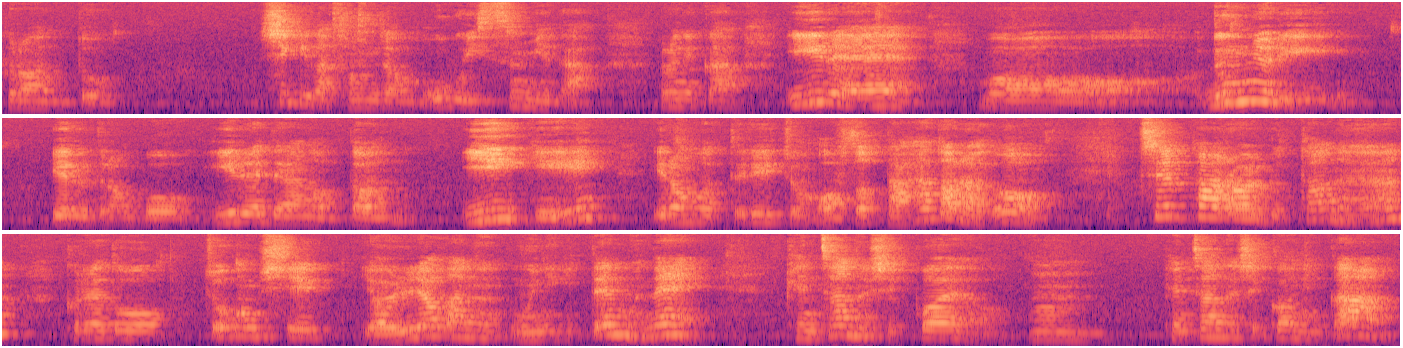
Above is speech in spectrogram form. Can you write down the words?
그런 또 시기가 점점 오고 있습니다. 그러니까 일에 뭐 능률이 예를 들어 뭐 일에 대한 어떤 이익이 이런 것들이 좀 없었다 하더라도 7, 8월부터는 그래도 조금씩 열려가는 운이기 때문에 괜찮으실 거예요. 음, 괜찮으실 거니까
